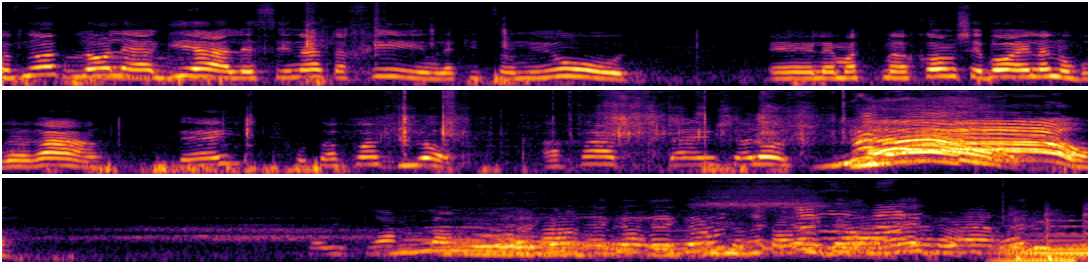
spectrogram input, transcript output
מתכוונות לא להגיע לשנאת אחים, לקיצוניות, אה, למקום שבו אין לנו ברירה, אוקיי? אנחנו צועקות לא. אחת, שתיים, שלוש, לא! רגע, רגע, רגע, רגע, רגע.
